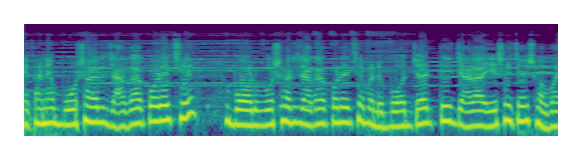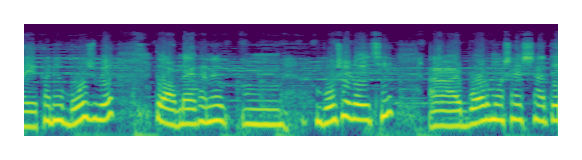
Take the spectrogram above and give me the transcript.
এখানে বসার জায়গা করেছে। বর বসার জায়গা করেছে মানে বরযাত্রী যারা এসেছে সবাই এখানে বসবে। তো আমরা এখানে বসে রয়েছি। আর বর মশাইয়ের সাথে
